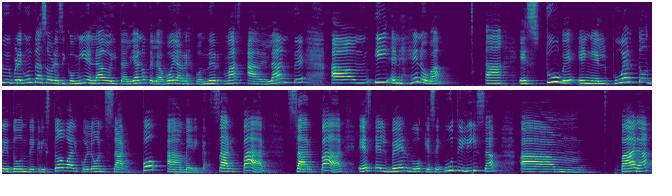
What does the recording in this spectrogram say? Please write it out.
tu pregunta sobre si comí helado italiano te la voy a responder más adelante. y en Génova ah, estuve en el puerto de donde Cristóbal Colón zarpó a América. Zarpar, zarpar es el verbo que se utiliza para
